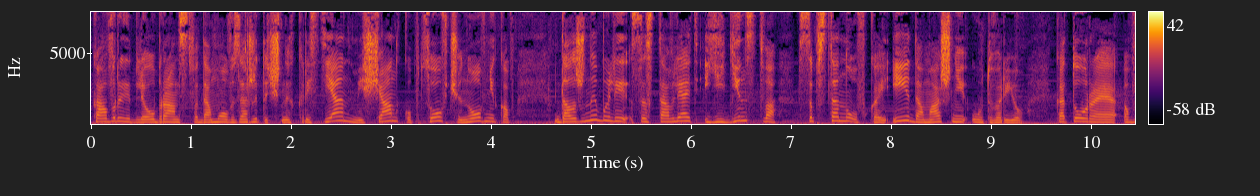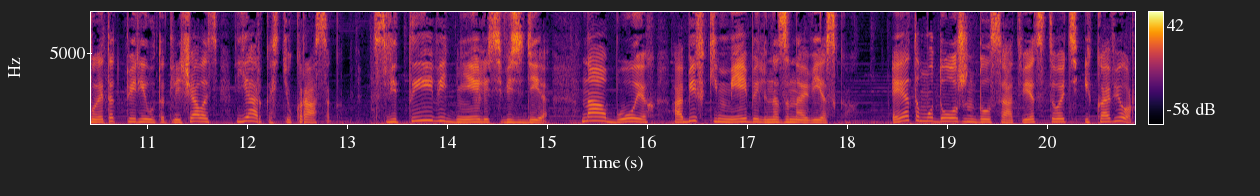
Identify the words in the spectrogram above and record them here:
Ковры для убранства домов зажиточных крестьян, мещан, купцов, чиновников должны были составлять единство с обстановкой и домашней утварью, которая в этот период отличалась яркостью красок – Цветы виднелись везде – на обоях, обивке мебели, на занавесках. Этому должен был соответствовать и ковер.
